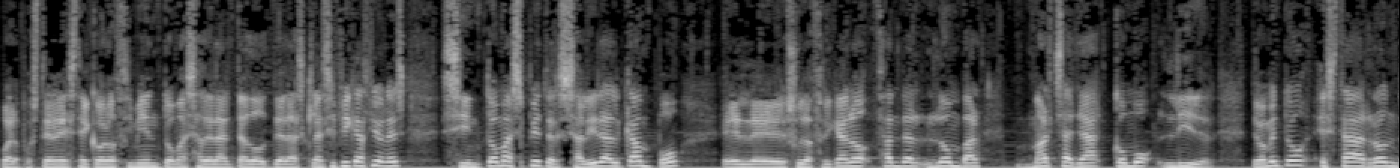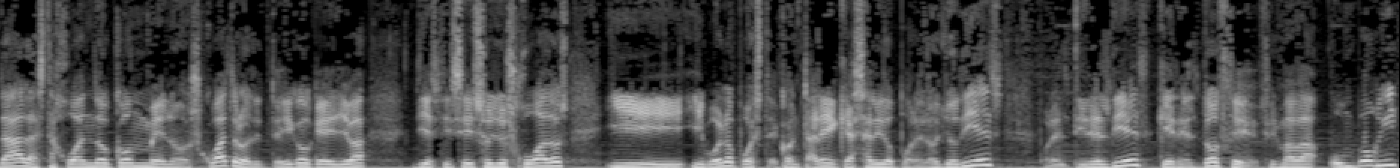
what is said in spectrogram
bueno, pues tener este conocimiento más adelantado de las clasificaciones. Sin Thomas Peters salir al campo, el eh, sudafricano Thunder Lombard marcha ya como líder. De momento, esta ronda la está jugando con menos 4, te digo que lleva 16 hoyos jugados y, y bueno, pues te contaré que ha salido por el hoyo 10, por el del 10, que en el 12 firmaba un bogey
